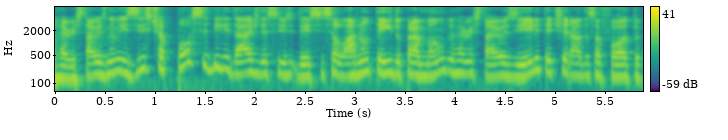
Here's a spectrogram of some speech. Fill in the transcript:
Harry Styles, não existe a possibilidade desse, desse celular não ter ido pra mão do Harry Styles e ele ter tirado essa foto.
